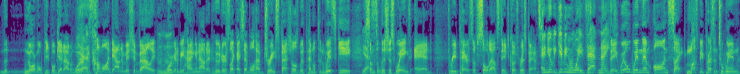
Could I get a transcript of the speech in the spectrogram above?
the normal people get out of work. Yes. Come on down to Mission Valley. Mhm. We're going to be hanging out at Hooters. Like I said, we'll have drink specials with Pendleton whiskey, Yes. some delicious wings, and three pairs of sold out Stagecoach wristbands. And you'll be giving them away that night. they will win them on site. Must be present to win.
